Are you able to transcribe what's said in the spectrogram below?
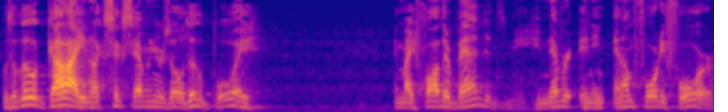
was a little guy, you know, like six, seven years old, little boy, and my father abandons me. He never, and, he, and I'm 44,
